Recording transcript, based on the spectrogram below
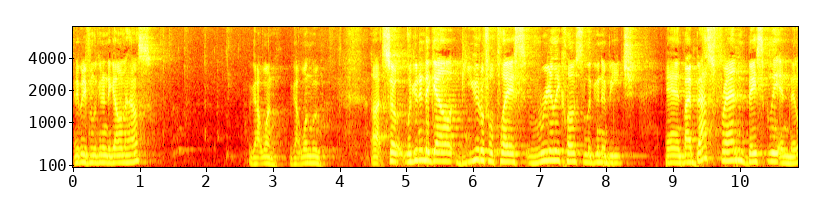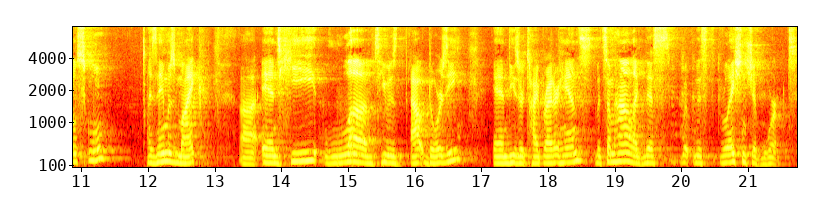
Anybody from Laguna Niguel in the house? We got one. We got one woo. Uh, so Laguna Niguel, beautiful place, really close to Laguna Beach. And my best friend, basically in middle school, his name was Mike, uh, and he loved. He was outdoorsy, and these are typewriter hands. But somehow, like this, this relationship worked.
